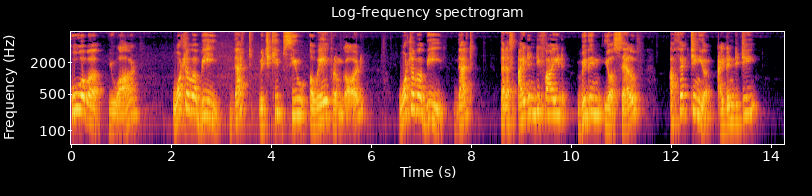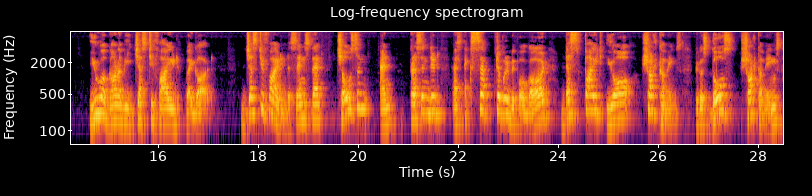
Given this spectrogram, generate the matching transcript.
whoever you are, whatever be that which keeps you away from God, whatever be that that has identified within yourself, affecting your identity, you are going to be justified by God. Justified in the sense that chosen and presented as acceptable before God despite your shortcomings, because those shortcomings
